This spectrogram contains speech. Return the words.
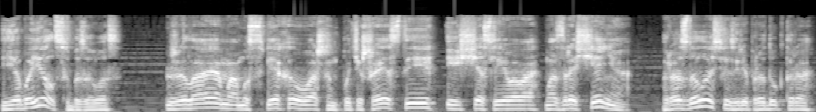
Я боялся бы за вас». «Желаем вам успеха в вашем путешествии и счастливого возвращения», раздалось из репродуктора.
